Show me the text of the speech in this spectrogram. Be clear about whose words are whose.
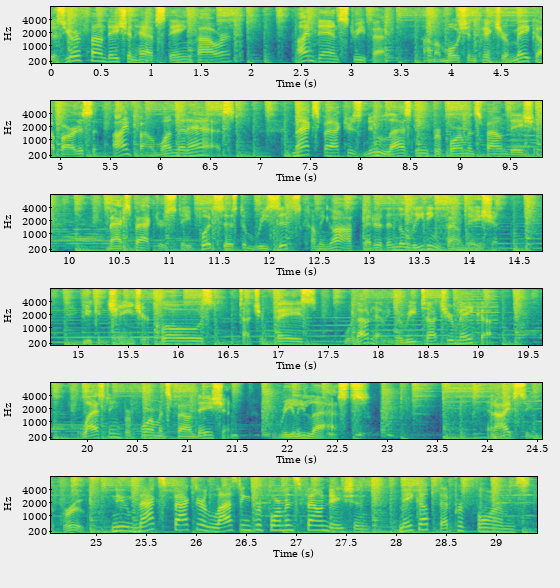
Speaker 1: Does your foundation have staying power? I'm Dan Striepeke. I'm a motion picture makeup artist, and I found one that has. Max Factor's new lasting performance foundation. Max Factor's Stay Put system resists coming off better than the leading foundation. You can change your clothes, touch your face, without having to retouch your makeup. Lasting Performance Foundation really lasts. And I've seen the proof.
Speaker 2: New Max Factor Lasting Performance Foundation. Makeup that performs.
